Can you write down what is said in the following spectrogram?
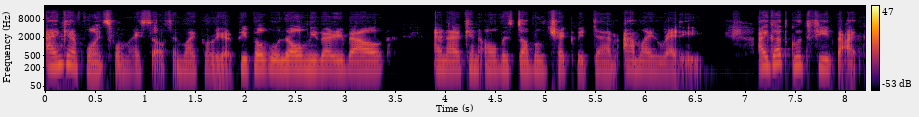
anchor points for myself in my career. People who know me very well, and I can always double check with them. Am I ready? I got good feedback.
